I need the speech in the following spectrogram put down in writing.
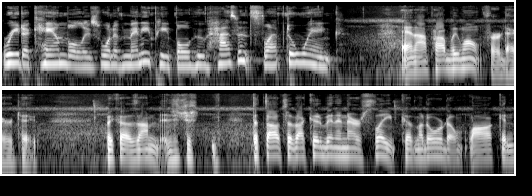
Rita Campbell is one of many people who hasn't slept a wink. And I probably won't for a day or two because I'm it's just the thoughts of I could have been in there asleep because my door don't lock and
